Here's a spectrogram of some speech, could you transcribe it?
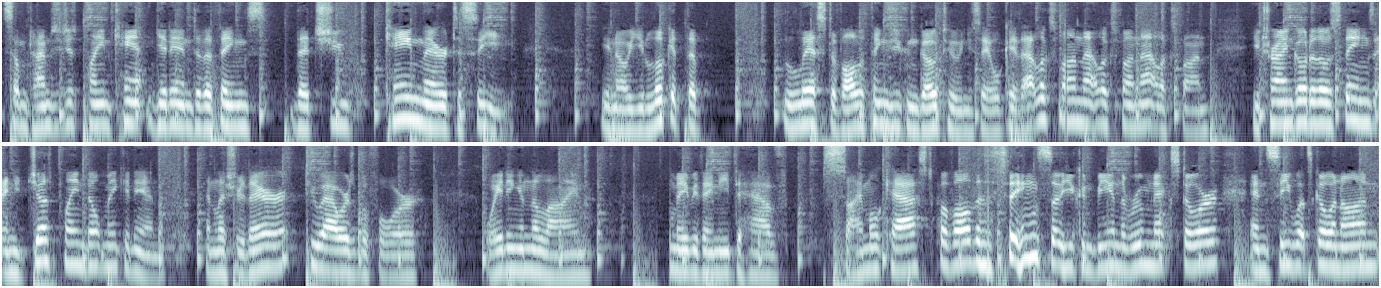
sometimes you just plain can't get into the things that you came there to see. You know, you look at the list of all the things you can go to and you say, okay, that looks fun, that looks fun, that looks fun. You try and go to those things and you just plain don't make it in unless you're there two hours before, waiting in the line. Maybe they need to have simulcast of all the things so you can be in the room next door and see what's going on.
